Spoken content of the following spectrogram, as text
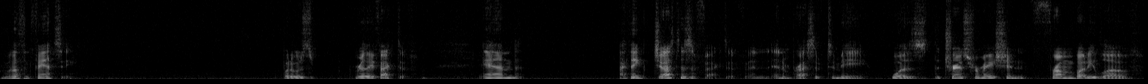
Nothing fancy, but it was really effective, and I think just as effective and, and impressive to me was the transformation from Buddy Love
